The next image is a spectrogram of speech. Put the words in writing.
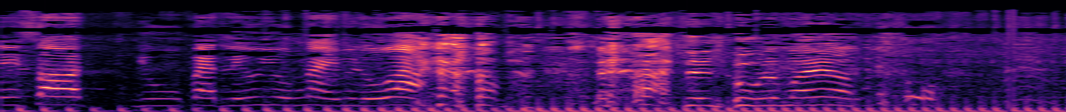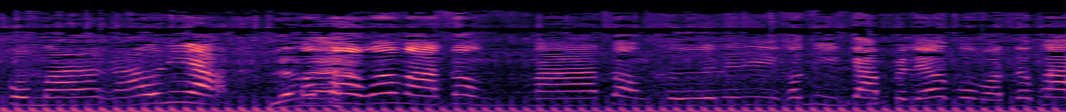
รีสอร์ทอยู่แปดริ้วอยู่ไหนไม่รู้อะไปหาจะอยู่ทำไมอะผมมากับเขาเนี่ยแล้วไงเขาบอกว่ามาต้องมาต้องคืนนะนี่เขาหนีกลับไปแล้วผมเอาเสื้อผ้า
